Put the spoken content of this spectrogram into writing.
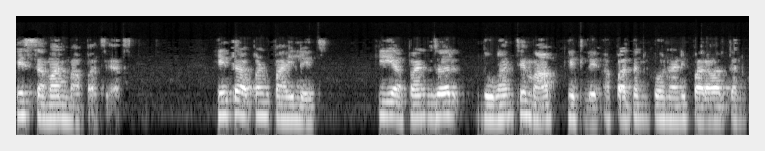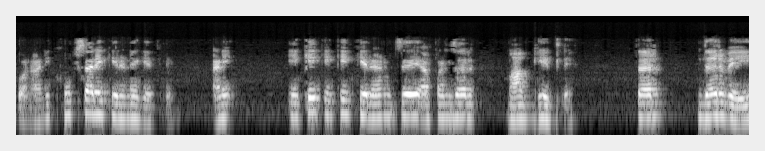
हे समान मापाचे असतात हे तर आपण पाहिलेच. की आपण जर दोघांचे माप घेतले अपातन कोण आणि परावर्तन कोण आणि खूप सारे किरणे घेतले आणि एक एक एक एक किरणचे आपण जर माप घेतले तर दरवेळी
